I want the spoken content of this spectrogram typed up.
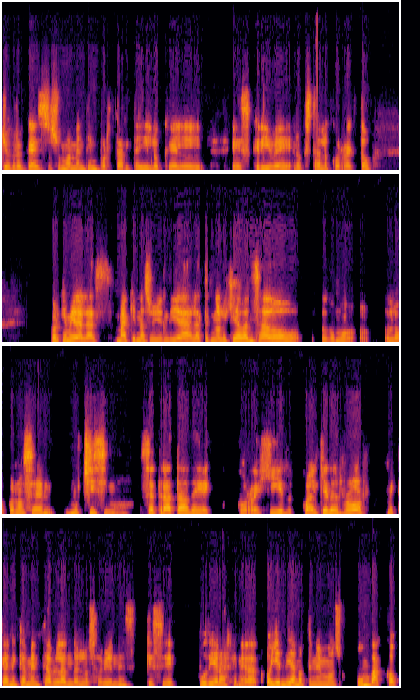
Yo creo que es sumamente importante y lo que él escribe, creo que está en lo correcto, porque mira, las máquinas hoy en día, la tecnología ha avanzado como lo conocen muchísimo. Se trata de corregir cualquier error mecánicamente hablando en los aviones que se pudiera generar. Hoy en día no tenemos un backup,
